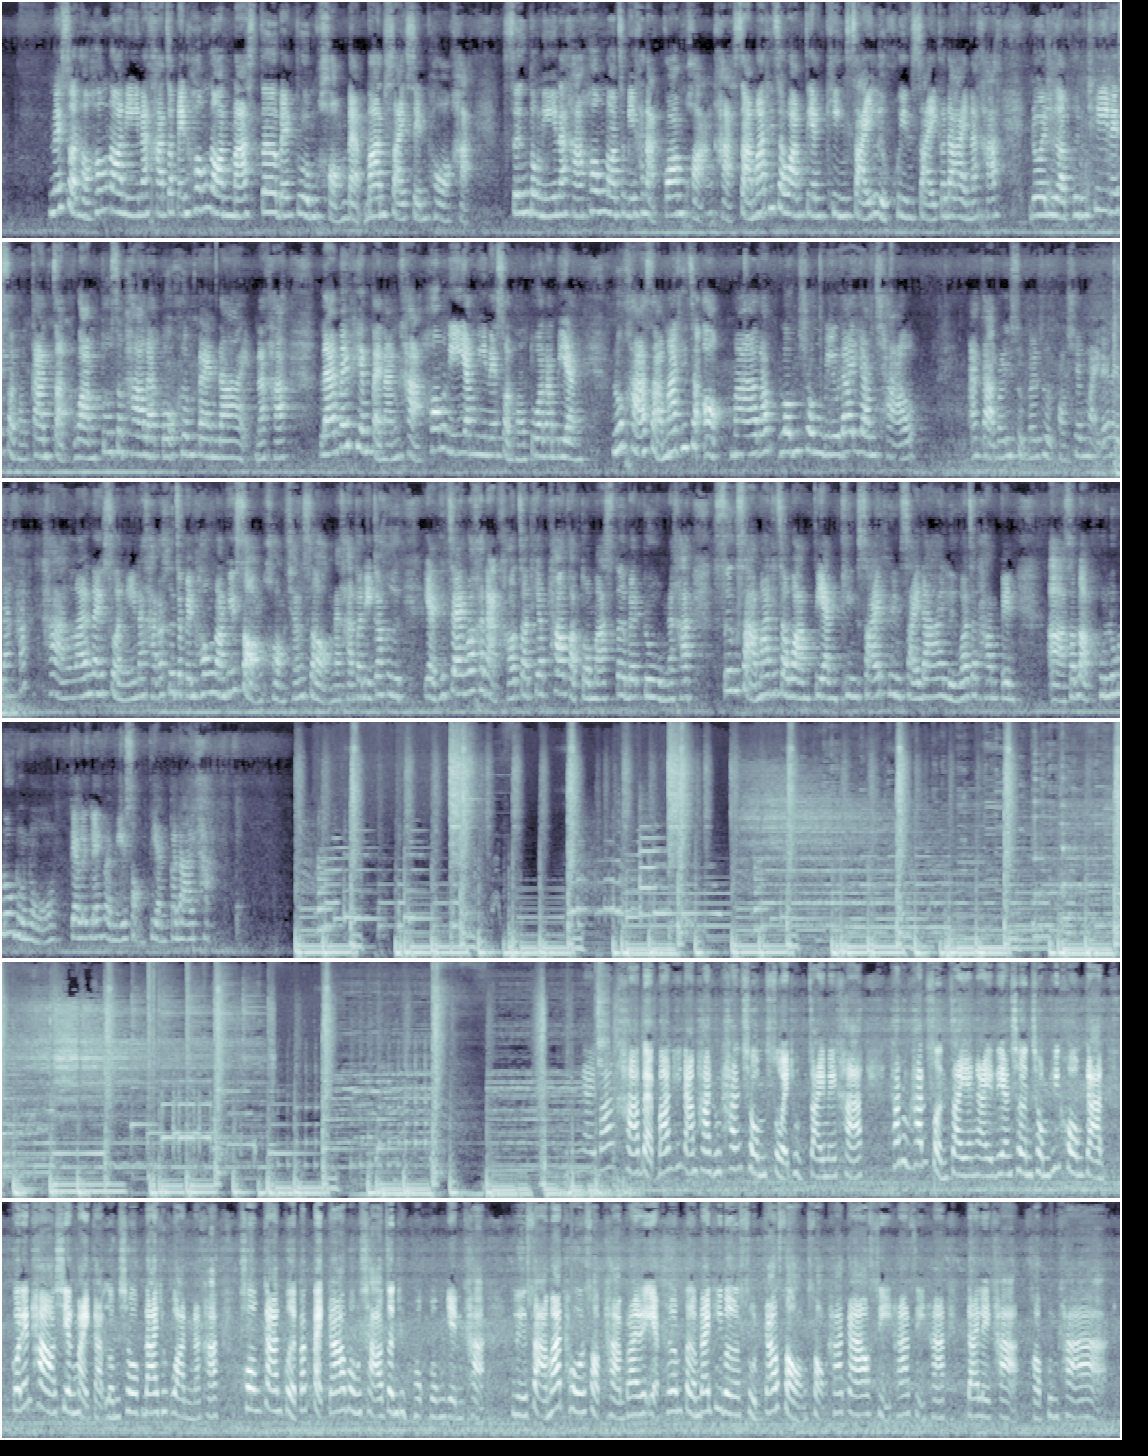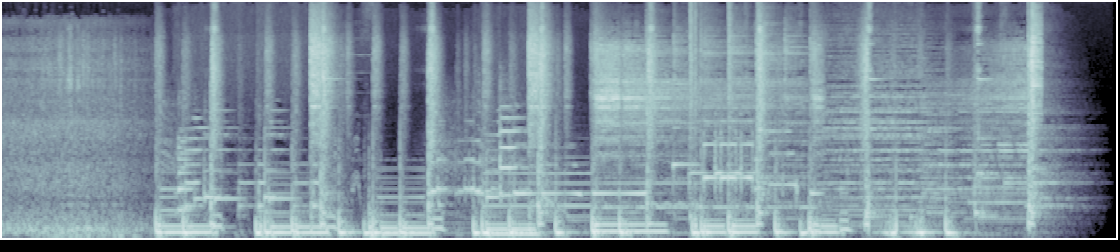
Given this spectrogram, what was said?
ในส่วนของห้องนอนนี้นะคะ จะเป็นห้องนอนมาสเตอร์เบดรูมของแบบบ้านไซส์เซนพอค่ะ ซึ่งตรงนี้นะคะ ห้องนอนจะมีขนาดกว้างขวางค่ะ สามารถที่จะวางเตียง king size หรือ queen size ก็ได้นะคะ โดยเหลือพื้นที่ในส่วนของการจัดวางตู้เสื้อผ้าและโต๊ะเครื่องแป้งได้นะคะ และไม่เพียงแต่นั้นค่ะ ห้องนี้ยังมีในส่วนของตัวระเบียง ลูกค้าสามารถที่จะออกมารับลมชมวิวได้ยามเช้า อากาศบริสุทธิ์บริสุทธิ์ของเชียงใหม่ได้เลยนะคะ ค่ะและในส่วนนี้นะคะก็คือจะเป็นห้องนอนที่ 2 ของชั้น 2 นะคะ ตอนนี้ก็คืออย่างที่แจ้งว่าขนาดเขาจะเทียบเท่ากับตัว master bedroom นะคะ ซึ่งสามารถที่จะวางเตียง king size queen size ได้ หรือว่าจะทำเป็นสำหรับคุณลูกๆ หนูๆ เตียงเล็กๆ แบบนี้ 2 เตียงก็ได้ค่ะ คะ แบบบ้านที่น้ำพาทุกท่านชมสวยถูกใจไหมคะ ถ้าทุกท่านสนใจยังไงเรียนเชิญชมที่โครงการ Golden Town เชียงใหม่กัดลมโชคได้ทุกวันนะคะ โครงการเปิดตั้งแต่ 9 โมงเช้าจนถึง 6 โมงเย็นค่ะ หรือสามารถโทรสอบถามรายละเอียดเพิ่มเติมได้ที่เบอร์ 0922594545 ได้เลยค่ะ ขอบคุณค่ะ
